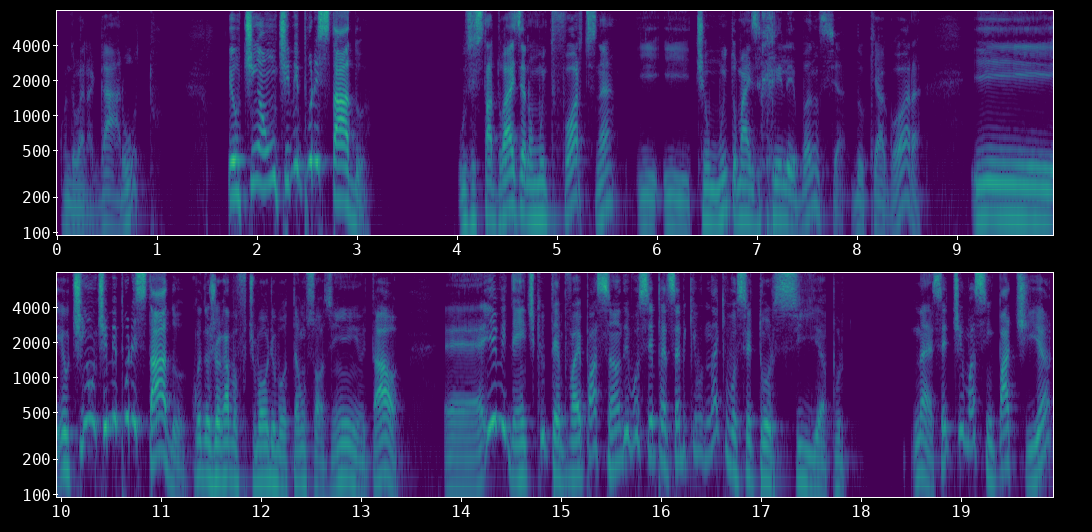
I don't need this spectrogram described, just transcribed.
quando eu era garoto, eu tinha um time por estado. Os estaduais eram muito fortes, né? E, e tinham muito mais relevância do que agora. E eu tinha um time por estado, quando eu jogava futebol de botão sozinho e tal. É evidente que o tempo vai passando e você percebe que não é que você torcia por. Né? Você tinha uma simpatia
